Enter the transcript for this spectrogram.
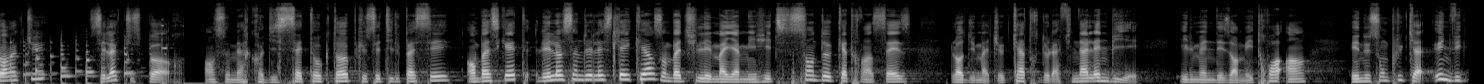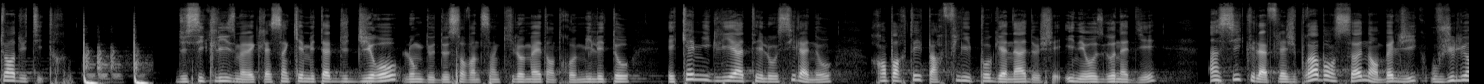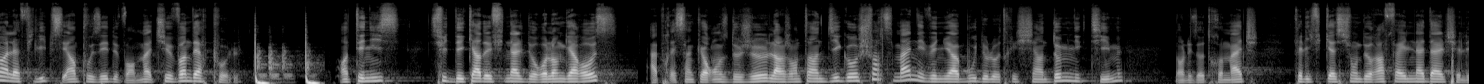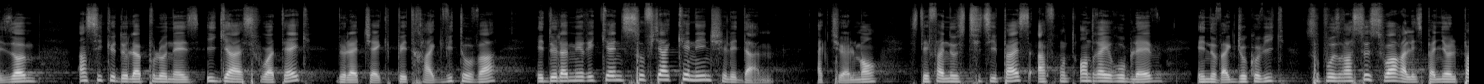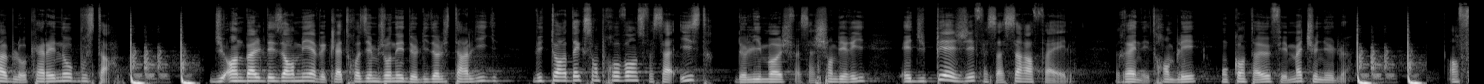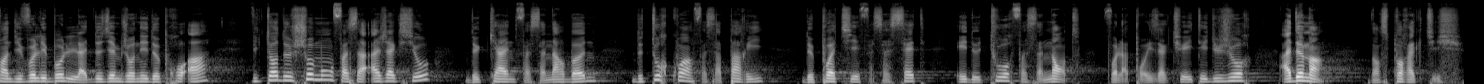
Sport Actu, c'est l'actu sport. En ce mercredi 7 octobre, que s'est-il passé? En basket, les Los Angeles Lakers ont battu les Miami Heat 102-96 lors du match 4 de la finale NBA. Ils mènent désormais 3-1 et ne sont plus qu'à une victoire du titre. Du cyclisme avec la cinquième étape du Giro, longue de 225 km entre Mileto et Camiglia Tello Silano, remportée par Filippo Ganna de chez Ineos Grenadier, ainsi que la flèche Brabançonne en Belgique où Julien Alaphilippe s'est imposé devant Mathieu Van Der Poel. En tennis, suite des quarts de finale de Roland Garros, après 5h11 de jeu, l'Argentin Diego Schwartzmann est venu à bout de l'Autrichien Dominic Thiem. Dans les autres matchs, qualification de Rafael Nadal chez les hommes, ainsi que de la Polonaise Iga Swiatek, de la Tchèque Petra Kvitova et de l'Américaine Sofia Kenin chez les dames. Actuellement, Stefanos Tsitsipas affronte Andrei Rublev et Novak Djokovic s'opposera ce soir à l'Espagnol Pablo Carreno Busta. Du handball désormais avec la troisième journée de Lidl Star League, victoire d'Aix-en-Provence face à Istres, de Limoges face à Chambéry et du PSG face à Saint-Raphaël. Rennes et Tremblay ont quant à eux fait match nul. Enfin du volleyball la deuxième journée de Pro A, victoire de Chaumont face à Ajaccio, de Cannes face à Narbonne, de Tourcoing face à Paris, de Poitiers face à Sète et de Tours face à Nantes. Voilà pour les actualités du jour. À demain dans Sport Actu.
